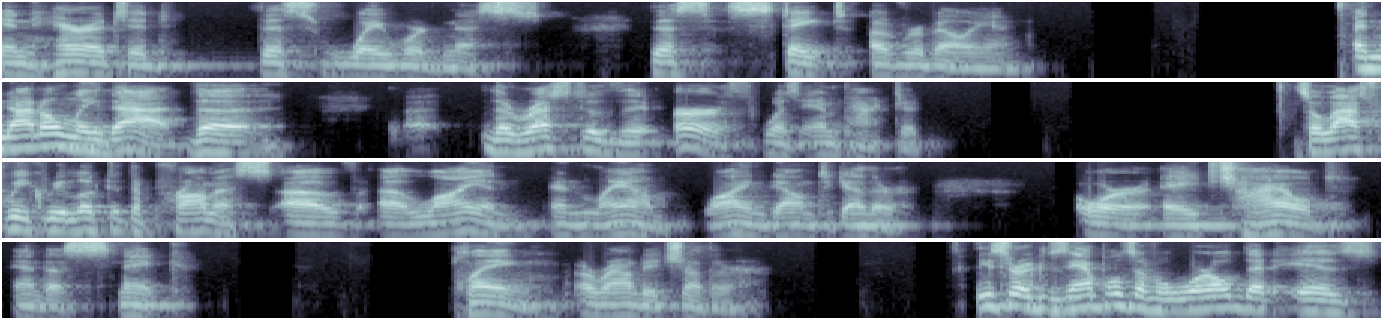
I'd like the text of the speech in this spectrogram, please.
inherited this waywardness, this state of rebellion. And not only that, the, the rest of the earth was impacted. So last week we looked at the promise of a lion and lamb lying down together, or a child and a snake playing around each other. These are examples of a world that is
